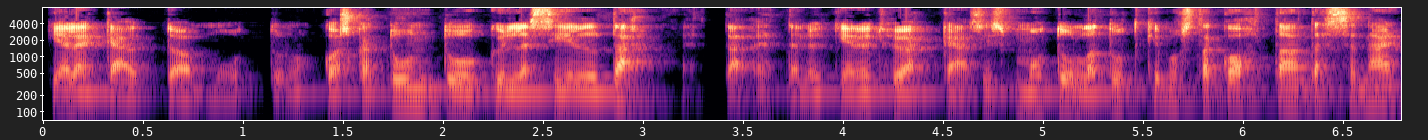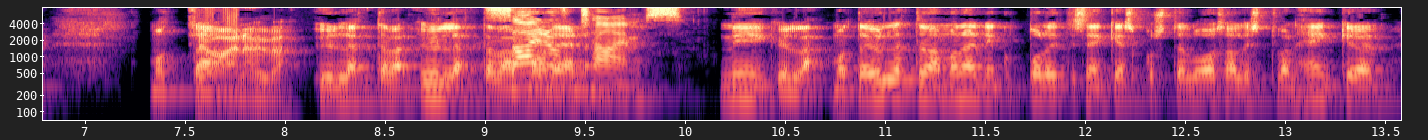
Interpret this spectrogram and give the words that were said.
kielenkäyttö on muuttunut, koska tuntuu kyllä siltä, että, että nyt, ja nyt hyökkään siis mutulla tutkimusta kohtaan tässä näin, mutta se on aina hyvä. Yllättävän, yllättävän Sign monen, of times. Niin kyllä, mutta yllättävän monen niin kuin poliittiseen keskusteluun osallistuvan henkilön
